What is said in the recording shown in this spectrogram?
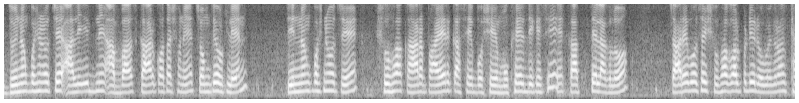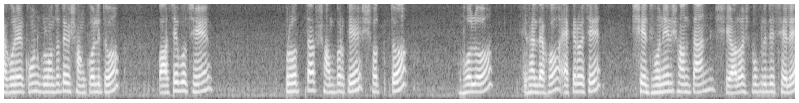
দুই নং প্রশ্ন হচ্ছে আলী ইবনে আব্বাস কার কথা শুনে চমকে উঠলেন? তিন নং প্রশ্ন হচ্ছে সুভা কার পায়ের কাছে বসে মুখের দিকে সে কাঁদতে লাগল। চারে বলছে, সুভা, গল্পটি রবীন্দ্রনাথ ঠাকুরের কোন গ্রন্থ থেকে সংকলিত? পাঁচে বলছে, প্রতাপ সম্পর্কে সত্য হলো এখানে দেখো, একে রয়েছে, সে ধনির সন্তান, সে অলস প্রকৃতির ছেলে,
